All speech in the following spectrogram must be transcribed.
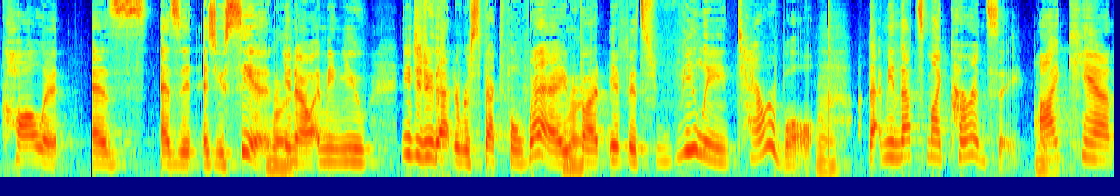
call it as as it as you see it. Right. You know, I mean, you need to do that in a respectful way. Right. But if it's really terrible, Right. that, I mean, that's my currency. I can't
